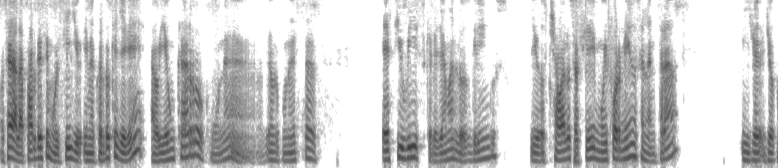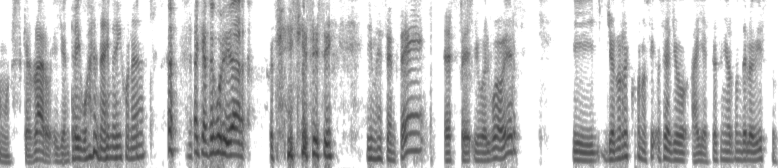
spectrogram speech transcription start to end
O sea, a la par de ese bolsillo. Y me acuerdo que llegué, había un carro como una, digamos, una de estas SUVs que le llaman los gringos, y dos chavalos así muy fornidos en la entrada. Y yo, yo como, pues qué raro. Y yo entré igual, nadie me dijo nada. Hay que seguridad. Sí, sí, sí, sí. Y me senté, este, y vuelvo a ver. Y yo no reconocí, o sea, yo, ay, este señor, ¿dónde lo he visto?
